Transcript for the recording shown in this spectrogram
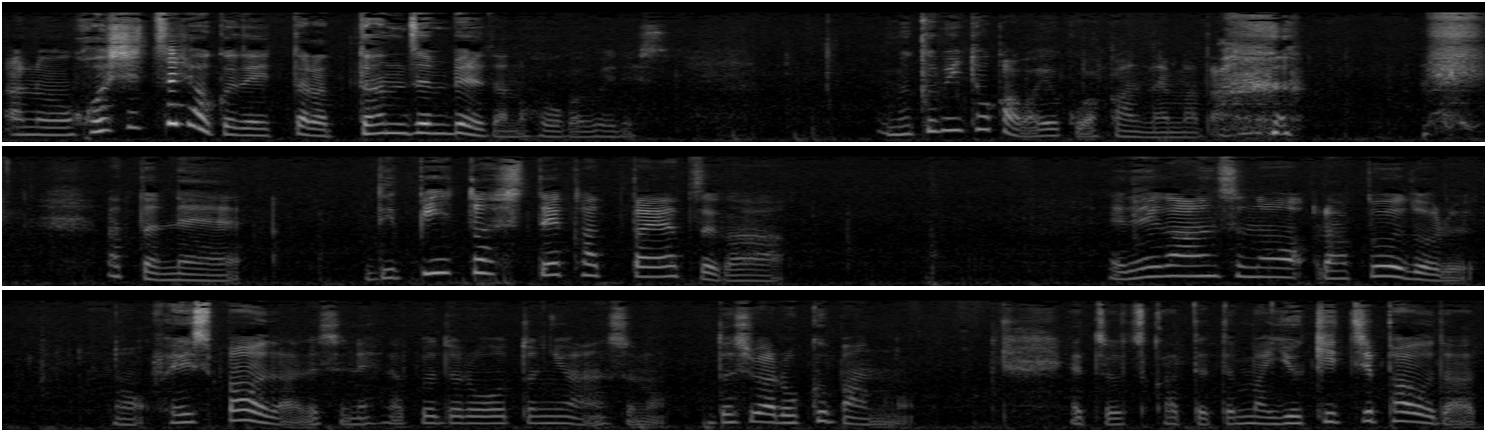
あの保湿力で言ったら断然ベレダの方が上です。むくみとかはよくわかんないまだ。あとねリピートして買ったやつがエレガンスのラプードルのフェイスパウダーですね。ラプードルオートニュアンスの。私は6番のやつを使っててまあユキチパウダーって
